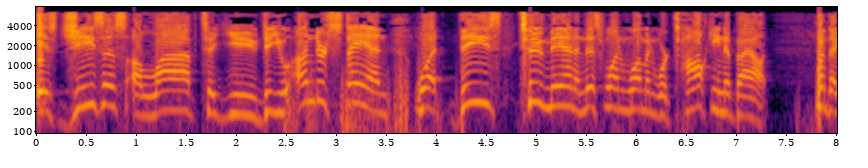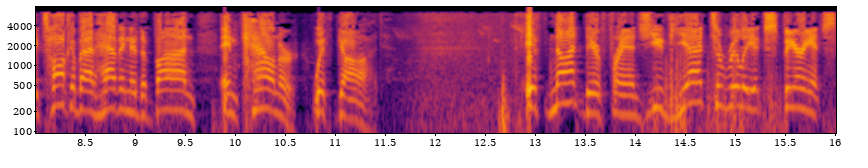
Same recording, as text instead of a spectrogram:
Is Jesus alive to you? Do you understand what these two men and this one woman were talking about when they talk about having a divine encounter with God? If not, dear friends, you've yet to really experience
